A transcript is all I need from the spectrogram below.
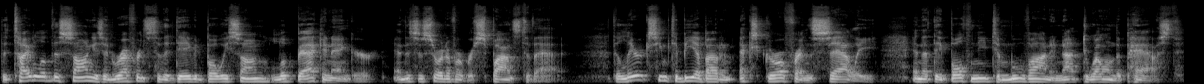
The title of this song is in reference to the David Bowie song Look Back in Anger, and this is sort of a response to that. The lyrics seem to be about an ex girlfriend, Sally, and that they both need to move on and not dwell on the past.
